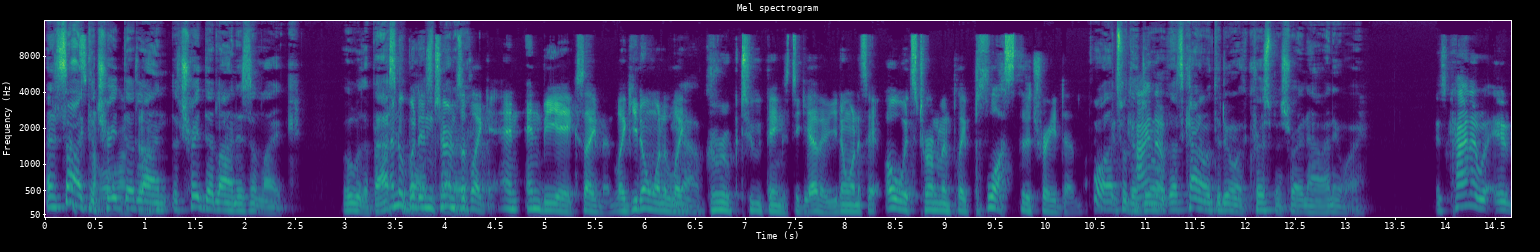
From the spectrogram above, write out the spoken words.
and it's not That's like the not trade long time. deadline. The trade deadline isn't like ooh the I basketball. know, but in terms of like an NBA excitement, like you don't want to like Yeah. group two things together. You don't want to say, "Oh, it's tournament play plus the trade deadline." well, that's what they're doing. of- that's kind of what they're doing with Christmas right now, anyway. It's kind of it,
